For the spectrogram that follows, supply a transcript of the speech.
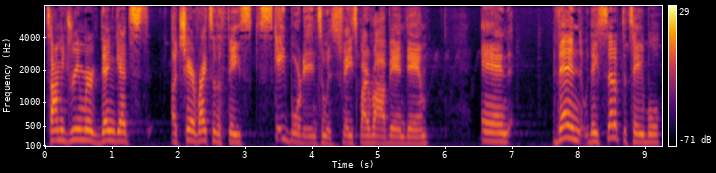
Tommy Dreamer then gets a chair right to the face, skateboarded into his face by Rob Van Dam. And then they set up the table.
